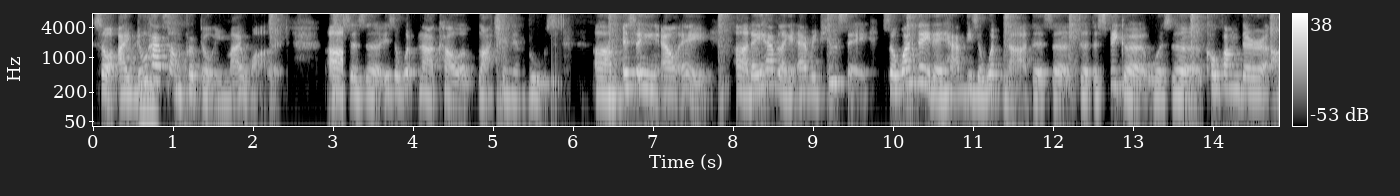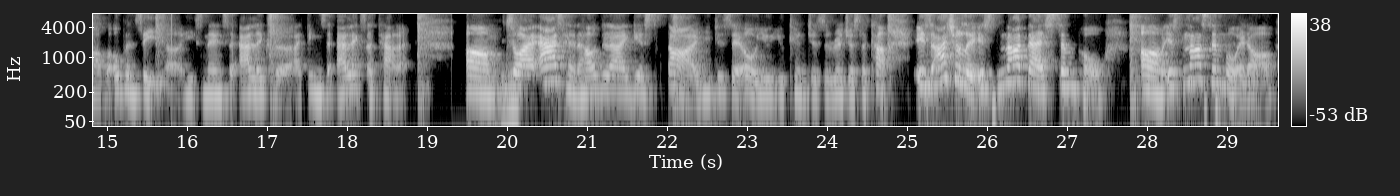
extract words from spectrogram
So I do mm-hmm. have some crypto in my wallet. Um, it's a, it's a webinar called uh, Blockchain and Boost. Um, it's in LA. Uh, they have like every Tuesday. So one day they have this webinar. There's a, the, the speaker was a co-founder of OpenSea. Uh, his name is Alex, uh, I think it's Alex Atallah. Um, mm-hmm. So I asked him, how did I get started? He just said, oh, you, you can just register account. It's actually, it's not that simple. Um, it's not simple at all.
